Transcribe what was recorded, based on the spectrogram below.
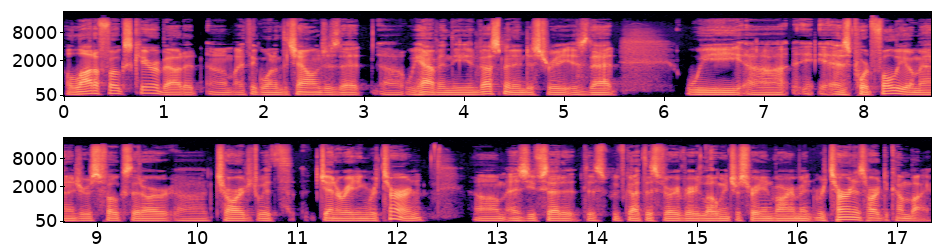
a lot of folks care about it. Um, I think one of the challenges that uh, we have in the investment industry is that we, uh, as portfolio managers, folks that are uh, charged with generating return, um, as you've said, it, this we've got this very very low interest rate environment. Return is hard to come by,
